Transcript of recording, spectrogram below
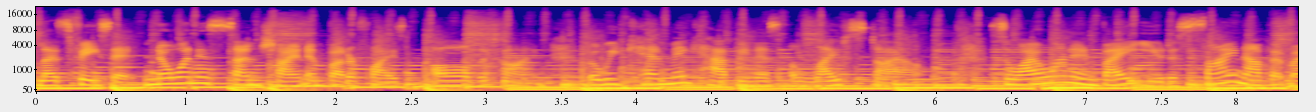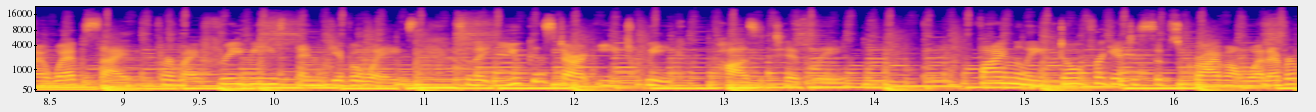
Let's face it, no one is sunshine and butterflies all the time, but we can make happiness a lifestyle. So I want to invite you to sign up at my website for my freebies and giveaways so that you can start each week positively. Finally, don't forget to subscribe on whatever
